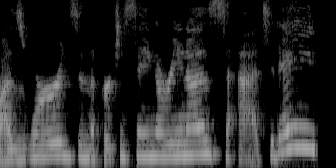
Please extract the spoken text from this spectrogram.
buzzwords in the purchasing arenas. Uh, today,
